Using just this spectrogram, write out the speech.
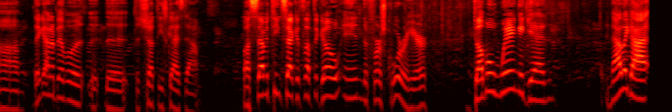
um, they got to be able to, to, to shut these guys down. About 17 seconds left to go in the first quarter here. Double wing again. Now they got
